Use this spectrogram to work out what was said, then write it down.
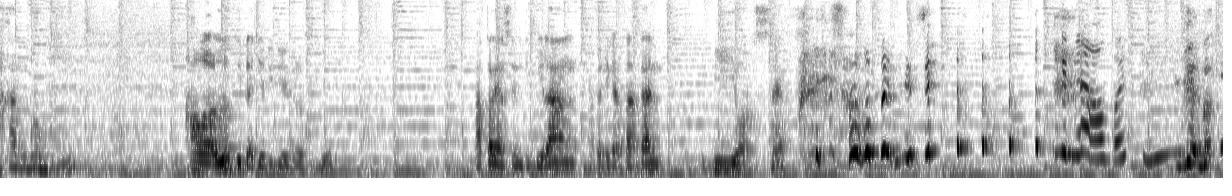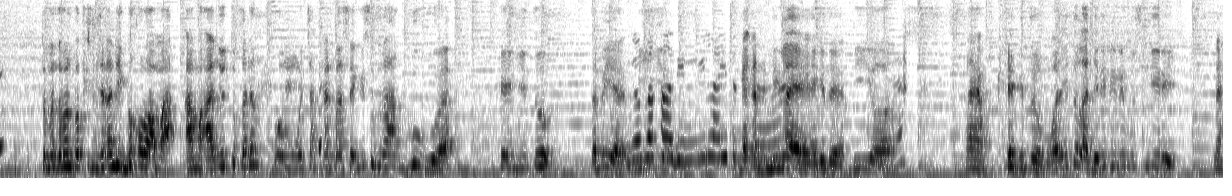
akan rugi kalau lo tidak jadi diri lo sendiri. Atau yang sering dibilang atau dikatakan be yourself. Kenapa sih teman-teman podcast misalkan nih, gue kalau sama sama Anyu tuh kadang kalau mengucapkan bahasa Inggris tuh ragu gue kayak gitu. Tapi ya gak be- bakal dinilai itu nggak akan dinilai ya kayak gitu ya. Be your Iya. self kayak gitu. Pokoknya itulah jadi dirimu sendiri. Nah,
